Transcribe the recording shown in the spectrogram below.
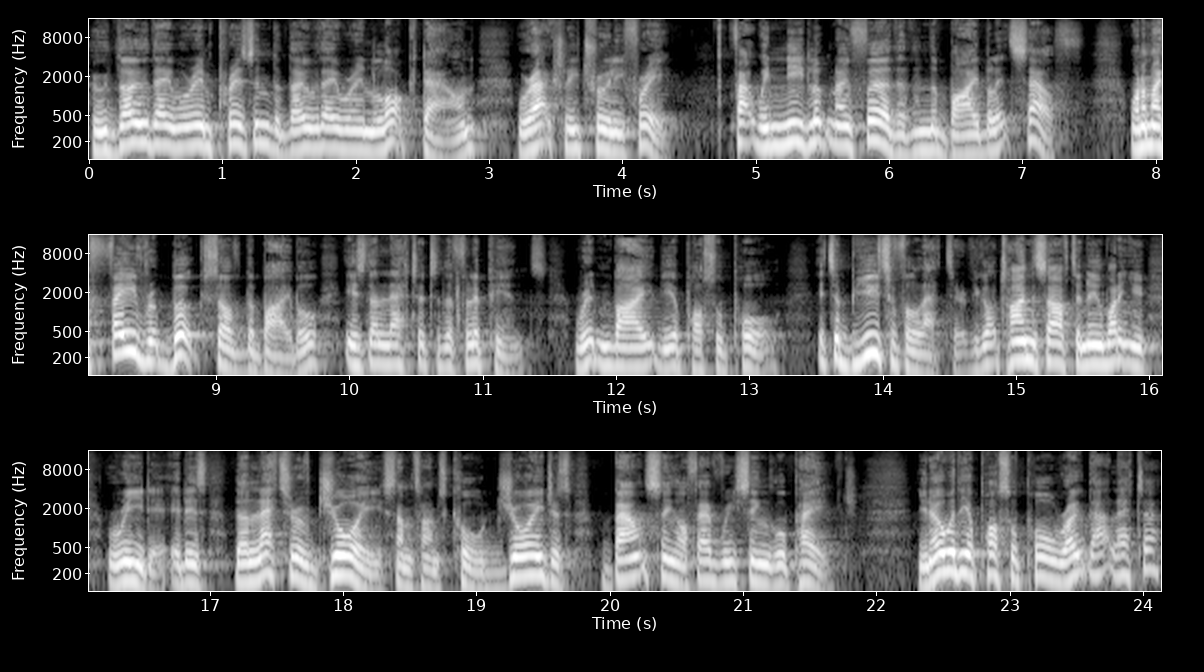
who, though they were imprisoned, though they were in lockdown, were actually truly free. In fact, we need look no further than the Bible itself. One of my favorite books of the Bible is the letter to the Philippians, written by the Apostle Paul. It's a beautiful letter. If you've got time this afternoon, why don't you read it? It is the letter of joy, sometimes called. Joy just bouncing off every single page. You know where the Apostle Paul wrote that letter?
